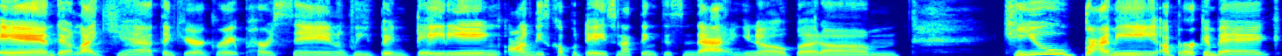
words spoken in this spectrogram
and they're like, Yeah, I think you're a great person. We've been dating on these couple dates and I think this and that, you know, but um, can you buy me a Birkin bag?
